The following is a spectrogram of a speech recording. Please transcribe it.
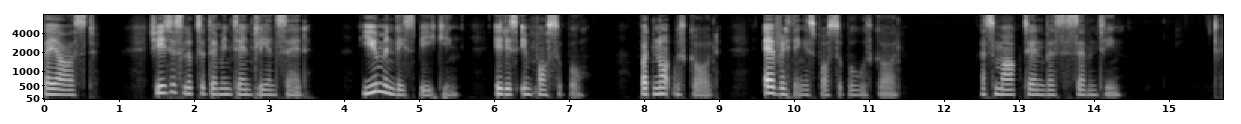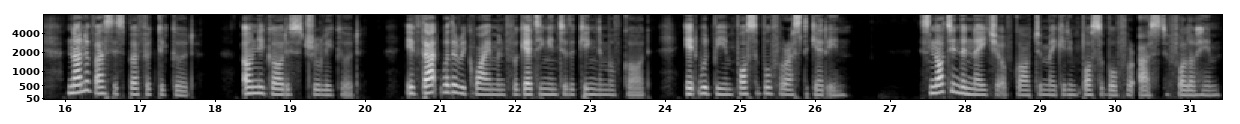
They asked. Jesus looked at them intently and said, Humanly speaking, it is impossible, but not with God. Everything is possible with God. That's Mark 10, verse 17. None of us is perfectly good. Only God is truly good. If that were the requirement for getting into the kingdom of God, it would be impossible for us to get in. It's not in the nature of God to make it impossible for us to follow Him.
